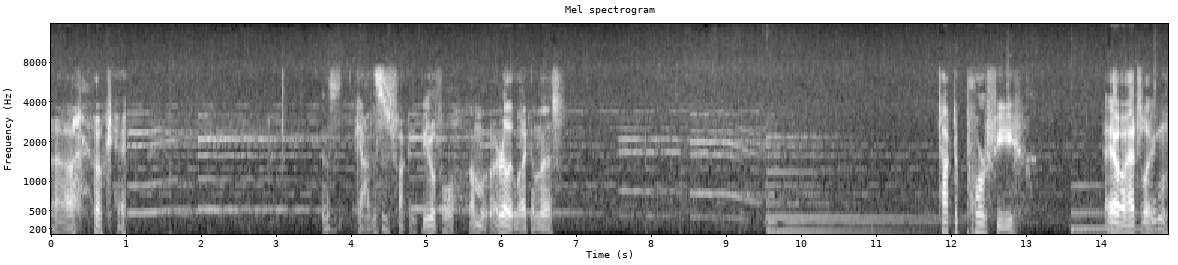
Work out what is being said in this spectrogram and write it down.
Uh, okay. This, God, this is fucking beautiful. I'm really liking this. Talk to Porphy. Hey, oh, hatchling.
